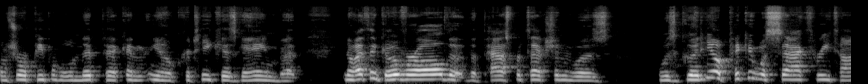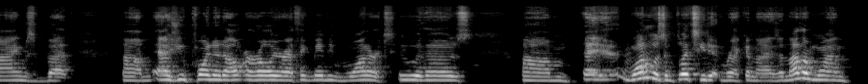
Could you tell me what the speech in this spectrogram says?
I'm sure people will nitpick and you know critique his game. But you know, I think overall the the pass protection was was good. You know, Pickett was sacked three times, but um, as you pointed out earlier, I think maybe one or two of those. Um, eh, one was a blitz he didn't recognize. Another one,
